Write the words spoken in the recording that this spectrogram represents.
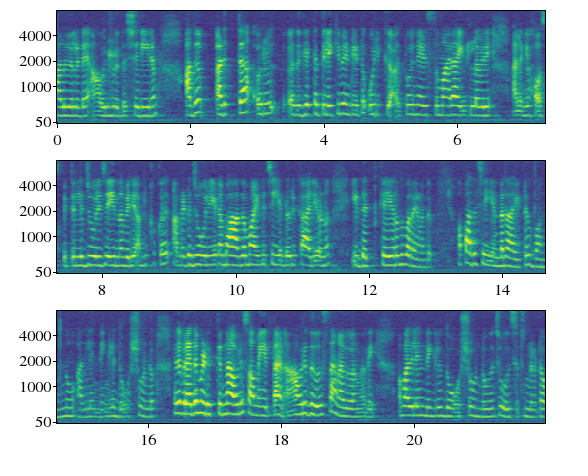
ആളുകളുടെ ആ ഒരു മൃതശരീരം അത് അടുത്ത ഒരു ഘട്ടത്തിലേക്ക് വേണ്ടിയിട്ട് ഒരുക്കുക. ഇപ്പോൾ നഴ്സുമാരായിട്ടുള്ളവർ അല്ലെങ്കിൽ ഹോസ്പിറ്റലിൽ ജോലി ചെയ്യുന്നവർ അവർക്കൊക്കെ അവരുടെ ജോലിയുടെ ഭാഗമായിട്ട് ചെയ്യേണ്ട ഒരു കാര്യമാണ് ഈ ഡെത്ത് കെയർ എന്ന് പറയുന്നത് അപ്പോൾ അത് ചെയ്യേണ്ടതായിട്ട് വന്നു. അതിലെന്തെങ്കിലും ദോഷമുണ്ടോ? അത് വ്രതമെടുക്കുന്ന ആ ഒരു സമയത്താണ് ആ ഒരു ദിവസമാണ് അത് വന്നത്. അപ്പോൾ അതിലെന്തെങ്കിലും ദോഷമുണ്ടോ എന്ന് ചോദിച്ചിട്ടുണ്ട് കേട്ടോ.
